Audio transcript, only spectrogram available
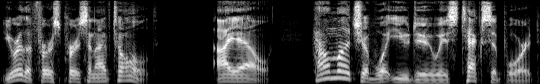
You're the first person I've told. IL. How much of what you do is tech support,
